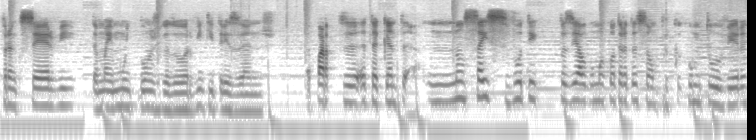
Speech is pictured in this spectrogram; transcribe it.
Franco Servi, também muito bom jogador, 23 anos. A parte atacante, não sei se vou ter que fazer alguma contratação, porque como estou a ver,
